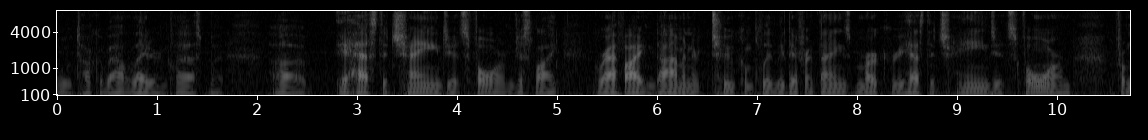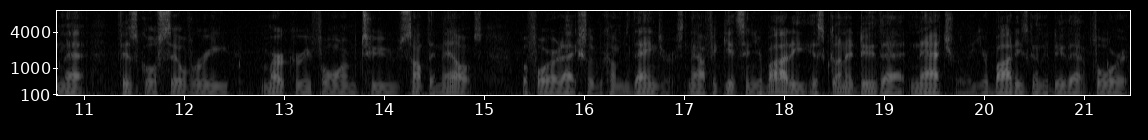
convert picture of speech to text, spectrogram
we'll talk about later in class. But uh, it has to change its form, just like graphite and diamond are two completely different things. Mercury has to change its form from that physical silvery mercury form to something else before it actually becomes dangerous. Now, if it gets in your body, it's going to do that naturally. Your body's going to do that for it.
